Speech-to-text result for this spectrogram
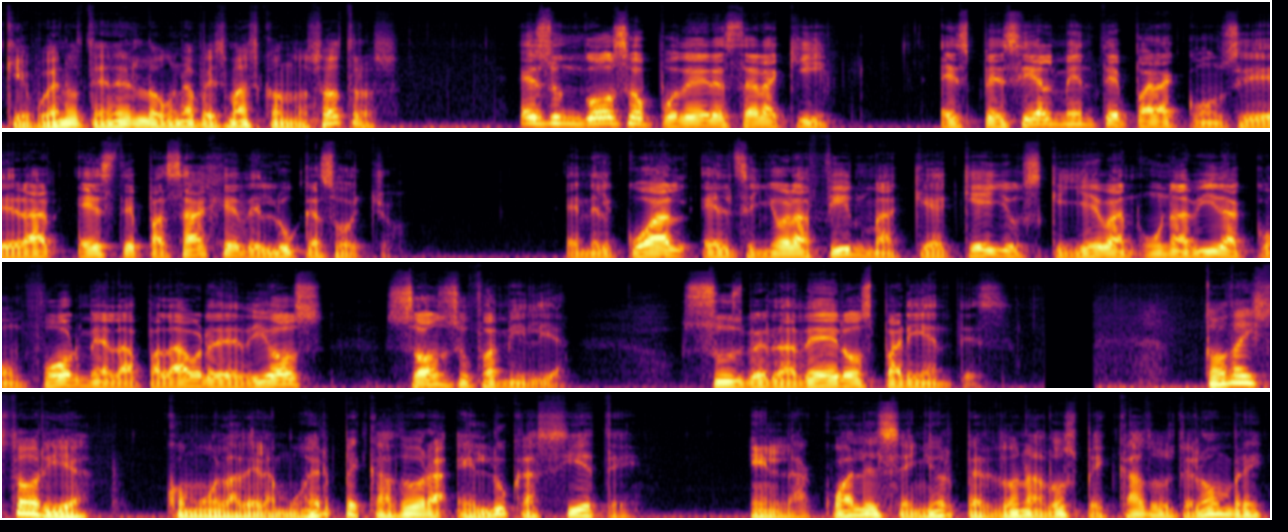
qué bueno tenerlo una vez más con nosotros. Es un gozo poder estar aquí, especialmente para considerar este pasaje de Lucas 8, en el cual el Señor afirma que aquellos que llevan una vida conforme a la palabra de Dios son su familia sus verdaderos parientes. Toda historia, como la de la mujer pecadora en Lucas 7, en la cual el Señor perdona los pecados del hombre,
